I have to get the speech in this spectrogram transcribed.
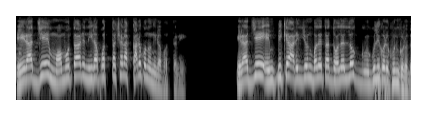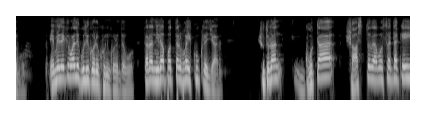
এ রাজ্যে মমতার নিরাপত্তা ছাড়া কারও কোনো নিরাপত্তা নেই। এ রাজ্যে এমপিকে আরেকজন বলে তার দলের লোক গুলি করে খুন করে দেবো। এমএলএ কে বলে গুলি করে খুন করে দেবো। তারা নিরাপত্তার ভয়ে কুকড়ে যান। সুতরাং গোটা স্বাস্থ্য ব্যবস্থাটাকেই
